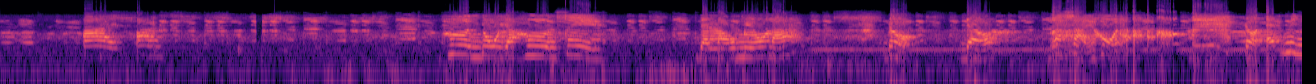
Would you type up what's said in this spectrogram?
ำไปไปเหินดูอย่าเหินสิเดี๋ยวเรามิวนะเดี๋ยวเดี๋ยวเราสายโหดอะเดี๋ยวแอดมิน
